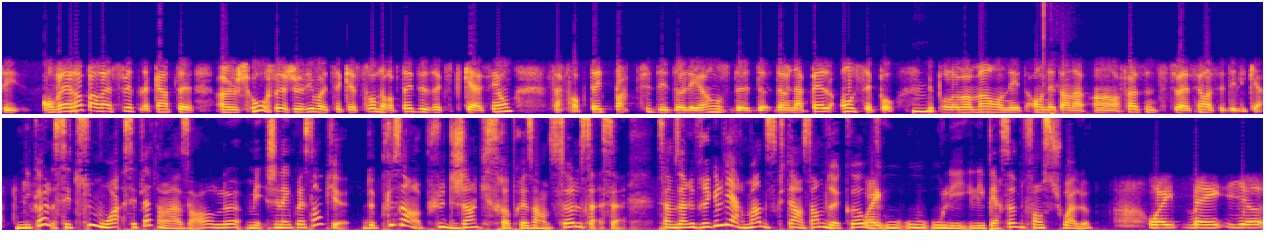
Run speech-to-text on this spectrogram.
c'est, on verra par la suite, là, quand euh, un jour le jury va être séquestré, on aura peut-être des explications. Ça fera peut-être partie des doléances d'un appel, on ne sait pas. Mm. Mais pour le moment, on est, on est en, en face d'une situation assez délicate. Nicole, c'est-tu moi, c'est peut-être un hasard, là, mais j'ai l'impression que de plus en plus de gens qui se représentent seuls, ça, ça, ça nous arrive régulièrement de discuter ensemble de cas où, où, où, les, les personnes font ce choix-là. Oui, mais il y a,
